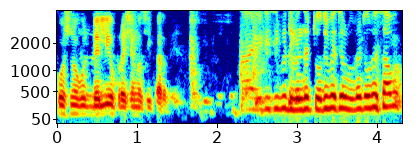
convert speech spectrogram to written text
ਕੁਛ ਨਾ ਕੁਛ ਡੇਲੀ ਆਪਰੇਸ਼ਨ ਅਸੀਂ ਕਰਦੇ ਹਾਂ। ਏਡੀਸੀਪੀ ਦਵਿੰਦਰ ਚੌਧਰੀ ਵਿੱਚ ਦਵਿੰਦਰ ਚੌਧਰੀ ਸਾਹਿਬ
